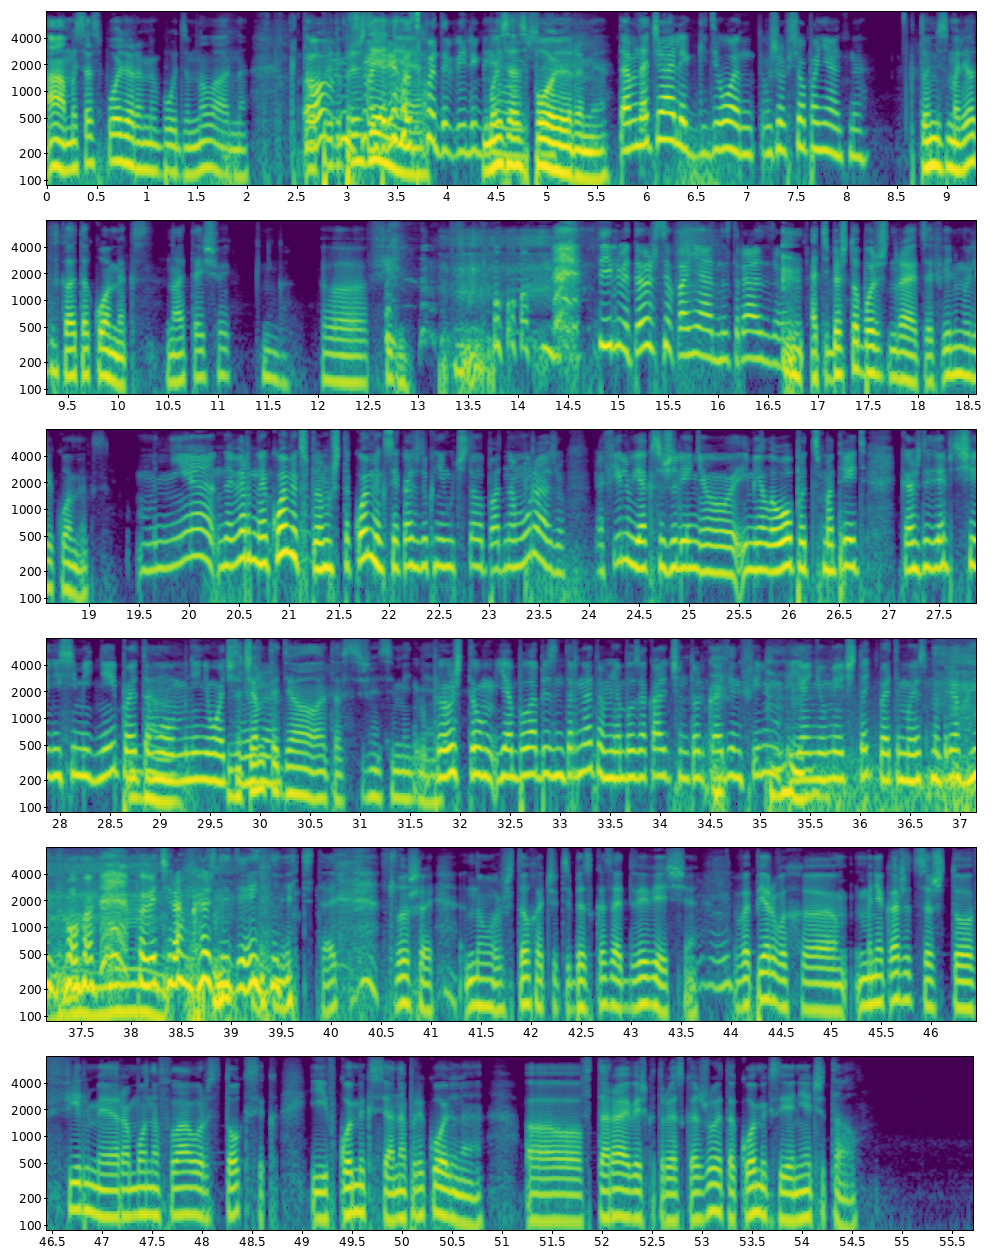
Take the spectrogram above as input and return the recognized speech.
А, мы со спойлерами будем, ну ладно. Кто не предупреждение. смотрел Скотта Пилигрима Мы со вообще? спойлерами. Там в начале Гидеон, уже все понятно. Кто не смотрел, ты сказал, это комикс. Но это еще и книга. Э, фильм. В фильме тоже все понятно сразу. А тебе что больше нравится, фильм или комикс? Мне, наверное, комикс, потому что комикс я каждую книгу читала по одному разу, а фильм я, к сожалению, имела опыт смотреть каждый день в течение семи дней, поэтому Да. мне не очень Зачем уже. ты делала это в течение семи дней? Потому что я была без интернета, у меня был закачан только один фильм, и я не умею читать, поэтому я смотрела его по вечерам каждый день. Умею читать. Слушай, ну что хочу тебе сказать, две вещи. Во-первых, э, мне кажется, что в фильме Рамона Флауэрс toxic и в комиксе она прикольная. А вторая вещь, которую я скажу, это комикс я не читал.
